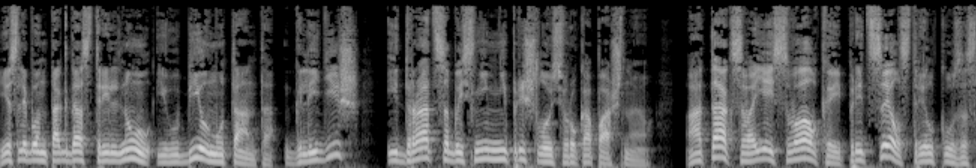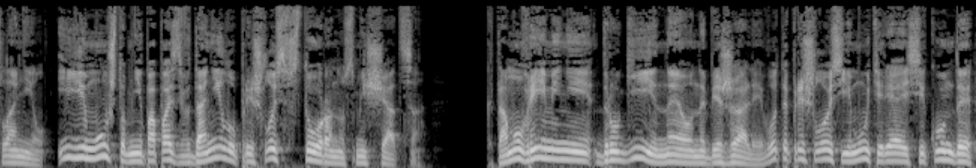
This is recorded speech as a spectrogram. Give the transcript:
Если бы он тогда стрельнул и убил мутанта, глядишь, и драться бы с ним не пришлось в рукопашную. А так своей свалкой прицел стрелку заслонил, и ему, чтобы не попасть в Данилу, пришлось в сторону смещаться. К тому времени другие Нео набежали, вот и пришлось ему, теряя секунды,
